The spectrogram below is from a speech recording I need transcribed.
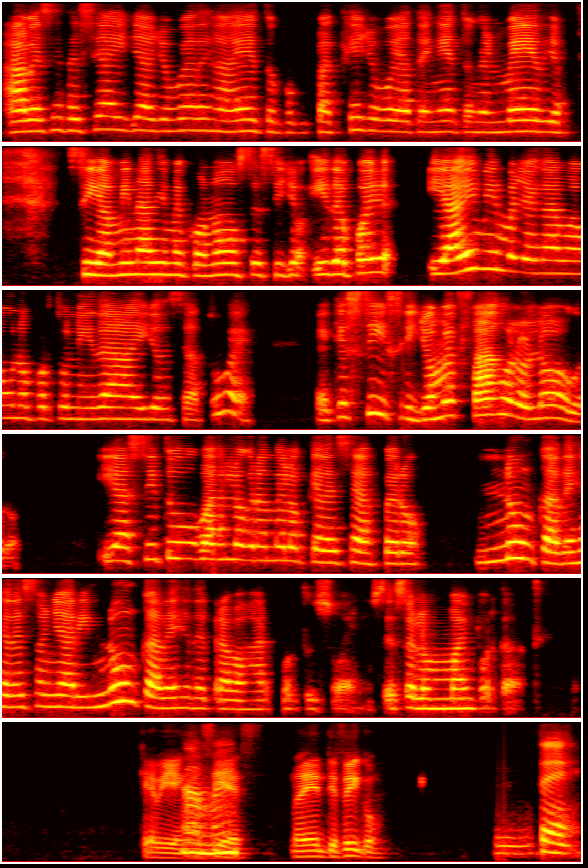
a veces decía, ay, ya, yo voy a dejar esto, porque ¿para qué yo voy a tener esto en el medio? Si a mí nadie me conoce, si yo, y después y ahí mismo llegaba una oportunidad y yo decía, tú ves, es que sí, si yo me fajo, lo logro. Y así tú vas logrando lo que deseas, pero nunca dejes de soñar y nunca dejes de trabajar por tus sueños. Eso es lo más importante. Qué bien, así es. Me identifico. Sí.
